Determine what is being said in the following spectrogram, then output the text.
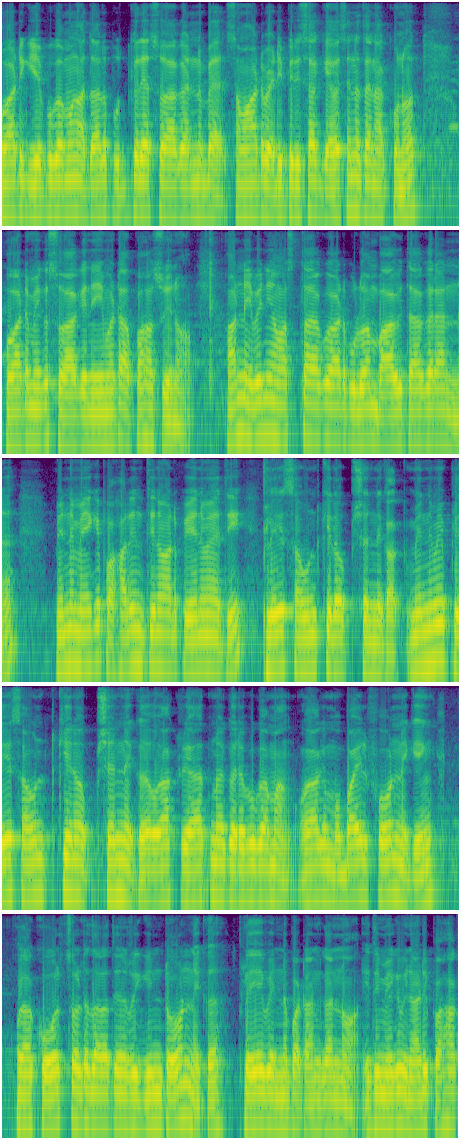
ඔයාට ගියපු ගමන් අදාළ පුද්ගලයා සොයා ගන්න බෑ. සමහරට වැඩි පිරිසක් ගැවසෙන තැනක් වුණොත් ඔයාට මේක සොයා ගැනීමට අපහසු වෙනවා. අන්න එවැනි අවස්ථාවක ඔයාට පුළුවන් භාවිතා කරන්න මෙන්න මේකේ පහලින් තියෙනවාට පේනවා ඇති play sound කියලා ඔප්ෂන් එකක්. මෙන්න මේ play sound කියන ඔප්ෂන් එක ඔයා ක්‍රියාත්මක කරපු ගමන් ඔයාගේ මොබයිල් ෆෝන් එකෙන් ඔයා කෝල්ස් වලට දාලා තියෙන රිගින් ටෝන් එක ප්ලේ වෙන්න පටන් ගන්නවා. ඉතින් මේක විනාඩි 5ක්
